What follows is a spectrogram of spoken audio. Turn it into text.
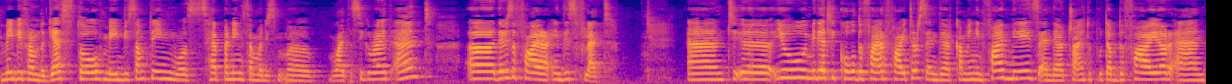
Maybe from the gas stove maybe something was happening somebody uh, light a cigarette and uh, there is a fire in this flat. And uh, you immediately call the firefighters and they are coming in five minutes and they are trying to put up the fire and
